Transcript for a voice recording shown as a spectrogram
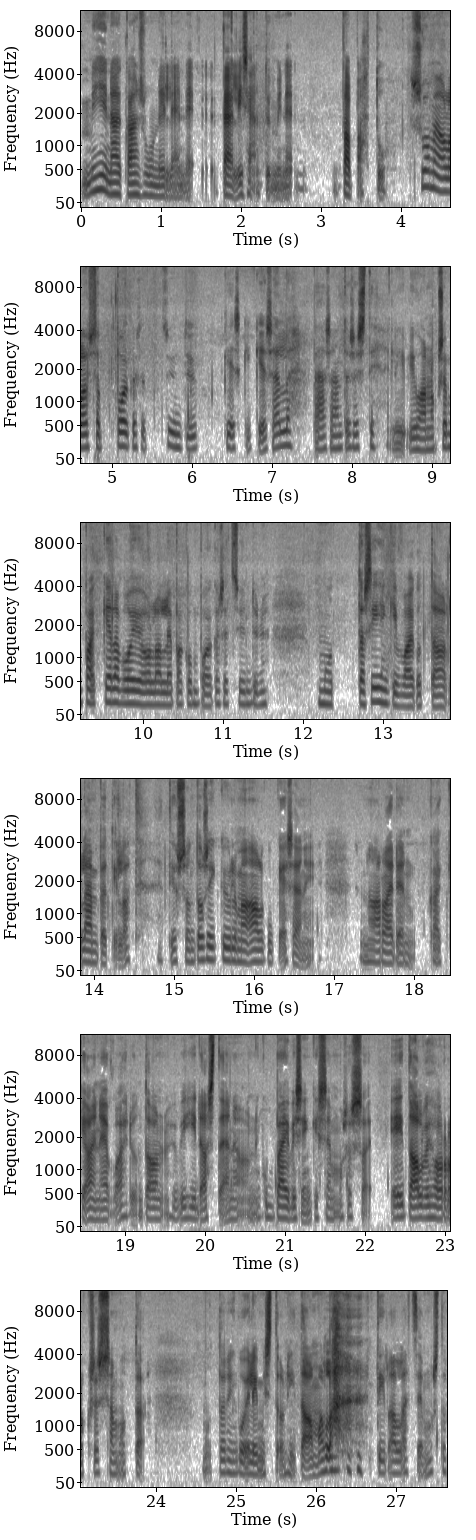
Mihin aikaan suunnilleen ne, tämä lisääntyminen tapahtuu? Suomen oloissa poikaset syntyy keskikesällä pääsääntöisesti, eli juhannuksen paikkeilla voi olla lepakon poikaset syntynyt, mutta siihenkin vaikuttaa lämpötilat. Et jos on tosi kylmä alkukesä, niin naaraiden kaikki aineenvaihdunta on hyvin hidasta ja ne on niin kuin päivisinkin semmoisessa, ei talvihorroksessa, mutta, mutta niin kuin elimistö on hitaamalla tilalla, että semmoista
